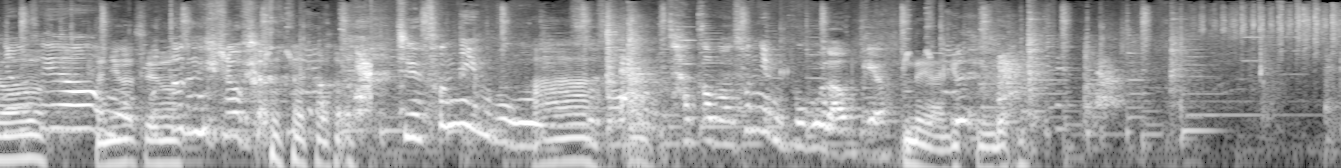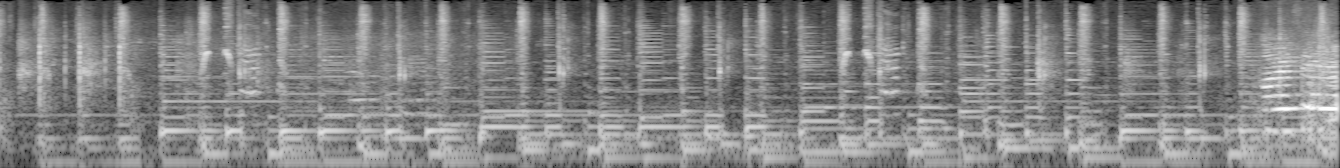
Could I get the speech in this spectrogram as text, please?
안녕하세요. 안녕하세요. 안녕하세요. 어떤 일로 오셨어요? 지금 손님 보고 아. 있어서 잠깐만 손님 보고 나올게요. 네, 알겠습니다. 네, 가세요.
